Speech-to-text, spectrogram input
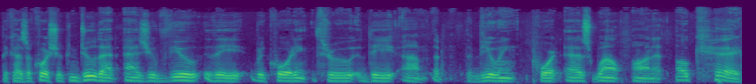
because of course you can do that as you view the recording through the, um, the, the viewing port as well on it. Okay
